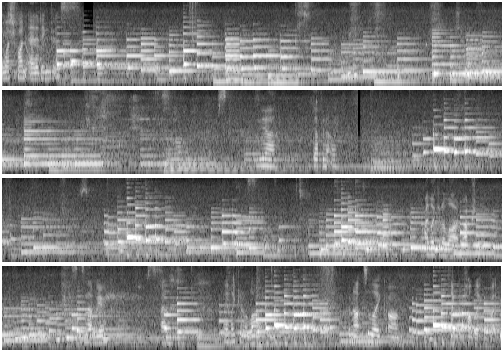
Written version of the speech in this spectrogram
much fun editing this. Yeah, definitely. Like it a lot, actually. Isn't that weird? I, I like it a lot. But not to like, um, like the public, but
